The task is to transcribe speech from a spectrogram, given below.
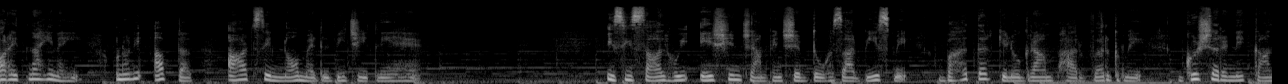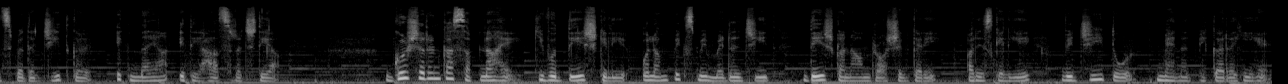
और इतना ही नहीं, उन्होंने अब तक आठ से नौ मेडल भी जीत लिए हैं। इसी साल हुई एशियन चैंपियनशिप 2020 में बहत्तर किलोग्राम भार वर्ग में गुरशरण ने कांस्य पदक जीतकर एक नया इतिहास रच दिया। गुरशरण का सपना है कि वो देश के लिए ओलंपिक्स में मेडल जीत, देश का नाम रोशन करें और इसके लिए वे जी तोड़ मेहनत भी कर रही हैं।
